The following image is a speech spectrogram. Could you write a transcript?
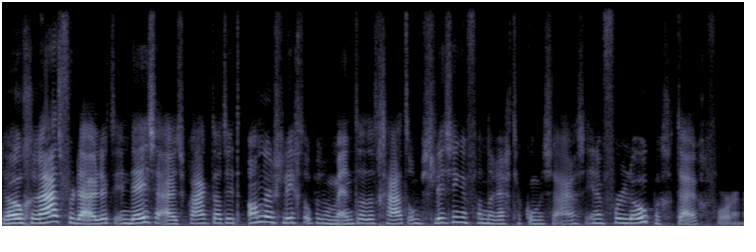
De Hoge Raad verduidelijkt in deze uitspraak dat dit anders ligt op het moment dat het gaat om beslissingen van de rechtercommissaris in een voorlopig getuigenvoor.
